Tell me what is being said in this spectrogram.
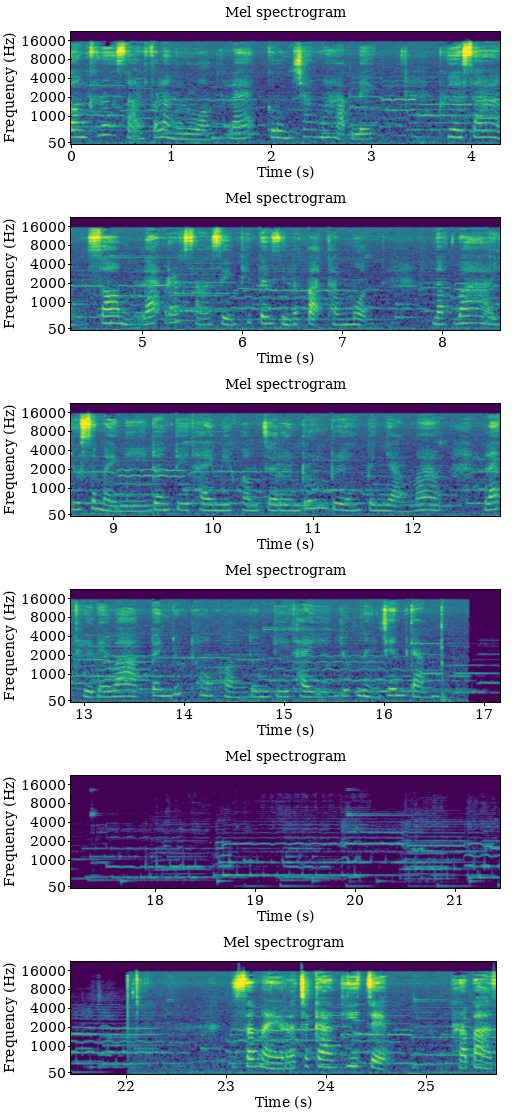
กองเครื่องสายฝรั่งหลวง และกรมช่างมหาดเล็ก เพื่อสร้างซ่อมและรักษาสิ่งที่เป็นศิลปะทั้งหมด นับว่ายุคสมัยนี้ดนตรีไทยมีความเจริญรุ่งเรืองเป็นอย่างมาก และถือได้ว่าเป็นยุคทองของดนตรีไทยอีกยุคหนึ่งเช่นกันสมัยรัชกาลที่ 7 ระบาท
